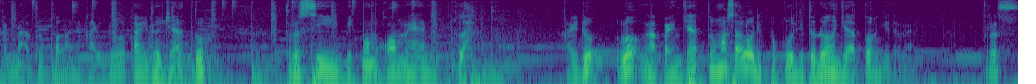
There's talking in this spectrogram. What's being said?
Kena tuh palanya Kaido Kaido jatuh terus si Big Mom komen lah Kaido lo ngapain jatuh? Masa lo dipukul gitu doang jatuh gitu kan? Terus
